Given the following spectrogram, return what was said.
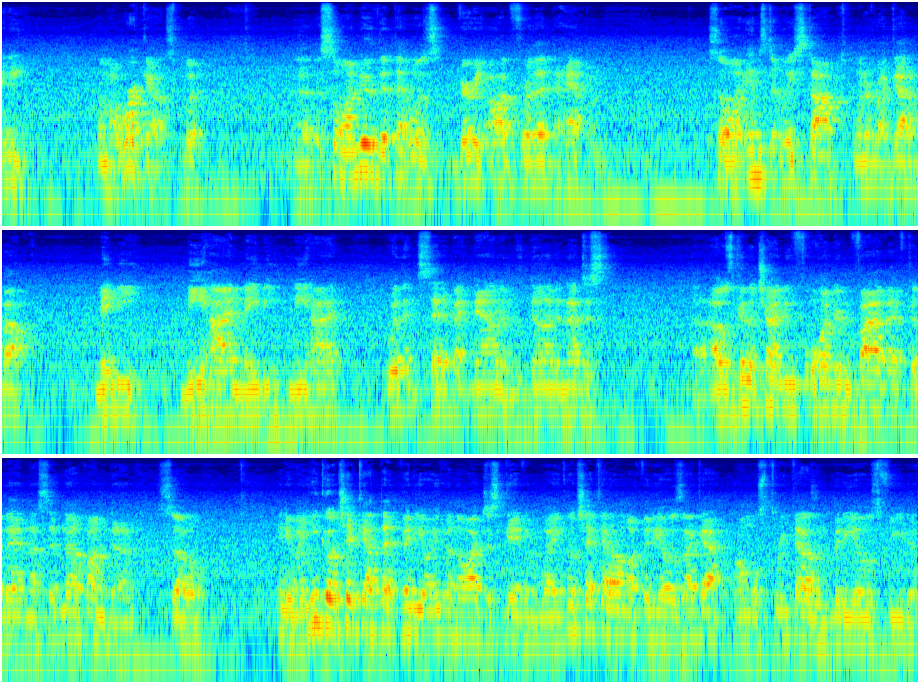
any of my workouts, but uh, so I knew that that was very odd for that to happen. So I instantly stopped whenever I got about maybe knee high, maybe knee high with it and set it back down and was done. And I just, uh, I was going to try and do 405 after that and I said, nope, I'm done. So anyway, you go check out that video even though I just gave it away. Go check out all my videos. I got almost 3,000 videos for you to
